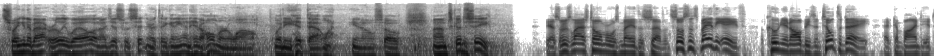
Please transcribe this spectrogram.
swinging about really well, and I just was sitting there thinking he hadn't hit a homer in a while when he hit that one, you know, so um, it's good to see. Yeah, so his last homer was May the 7th. So since May the 8th, Acuna and Albies until today had combined hit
